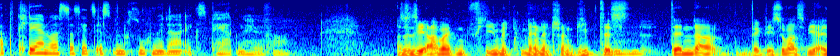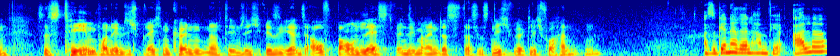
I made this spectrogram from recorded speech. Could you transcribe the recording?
abklären, was das jetzt ist und suche mir da Expertenhilfe. Also Sie arbeiten viel mit Managern. Gibt es mhm. denn da wirklich sowas wie ein System, von dem Sie sprechen können, nach dem sich Resilienz aufbauen lässt, wenn Sie meinen, dass das ist nicht wirklich vorhanden? Also generell haben wir alle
